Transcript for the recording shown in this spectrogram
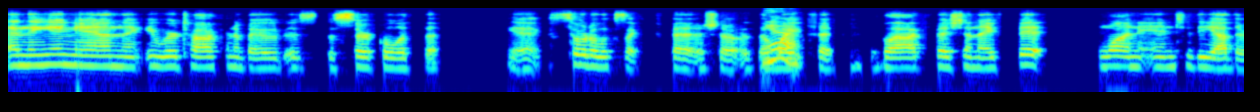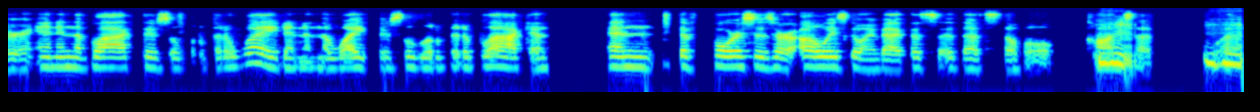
And the yin yang that you were talking about is the circle with the, yeah, sort of looks like fish, or the yeah. white fish, the black fish, and they fit one into the other. And in the black, there's a little bit of white, and in the white, there's a little bit of black. And and the forces are always going back. That's that's the whole mm-hmm. concept mm-hmm.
